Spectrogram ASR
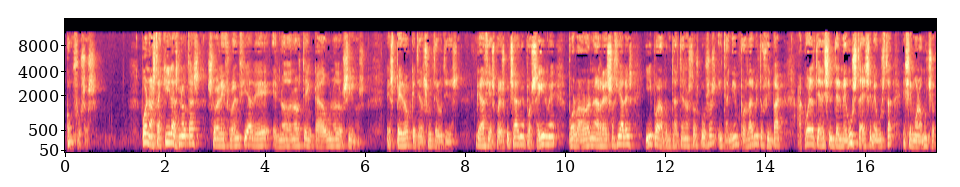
confusos. Bueno, hasta aquí las notas sobre la influencia del nodo norte en cada uno de los signos. Espero que te resulten útiles. Gracias por escucharme, por seguirme, por valorarme en las redes sociales y por apuntarte a nuestros cursos y también por darme tu feedback. Acuérdate de ese del me gusta, ese me gusta, ese mola mucho,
